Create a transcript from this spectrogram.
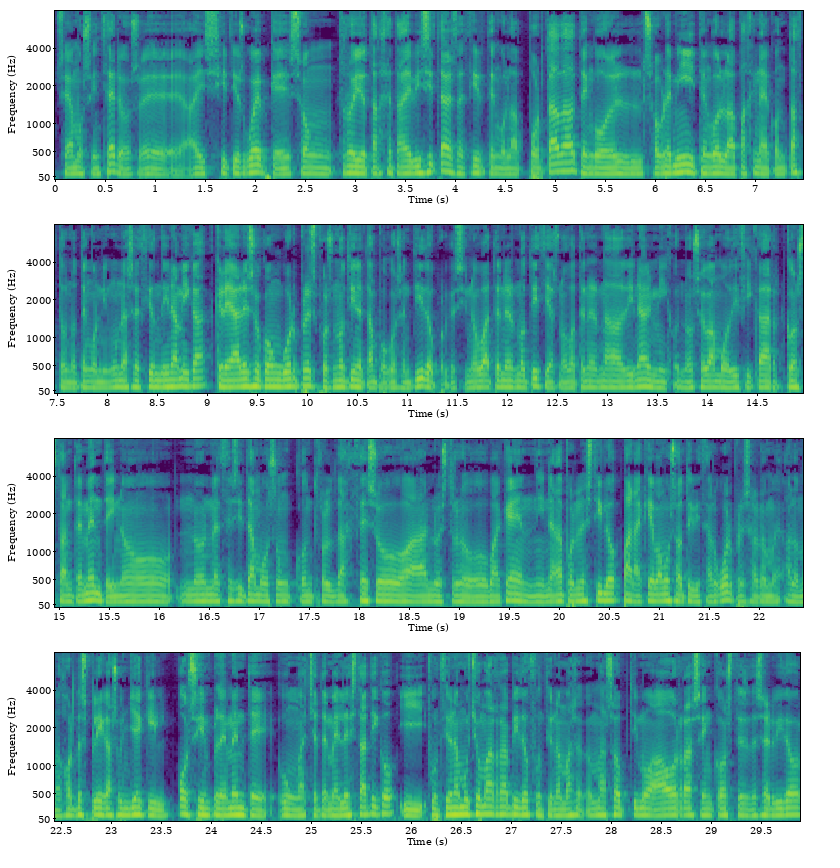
seamos sinceros, eh, hay sitios web que son rollo tarjeta de visita, es decir, tengo la portada, tengo el sobre mí y tengo la página de contacto, no tengo ninguna sección dinámica. Crear eso con WordPress pues no tiene tampoco sentido, porque si no va a tener noticias, no va a tener nada dinámico, no se va a modificar constantemente y no, no necesitamos un control de acceso a nuestro backend ni nada por el estilo, ¿para qué vamos a utilizar WordPress? A lo, mejor despliegas un Jekyll o simplemente un HTML estático y funciona mucho más rápido, funciona más, más óptimo, ahorras en costes de servidor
